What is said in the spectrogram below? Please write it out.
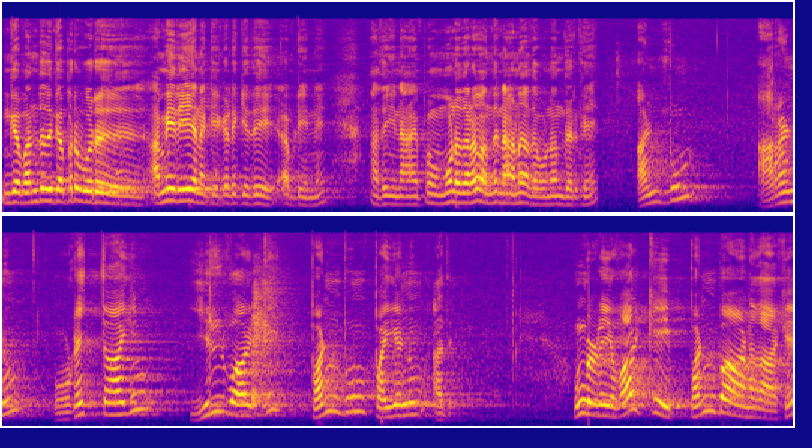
இங்கே வந்ததுக்கப்புறம் ஒரு அமைதியே எனக்கு கிடைக்குது அப்படின்னு. அதை நான் இப்போ மூணு தடவை வந்து நானும் அதை உணர்ந்திருக்கேன். அன்பும் அரணும் உடைத்தாயின் இல்வாழ்க்கை பண்பும் பயனும் அது. உங்களுடைய வாழ்க்கை பண்பானதாக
